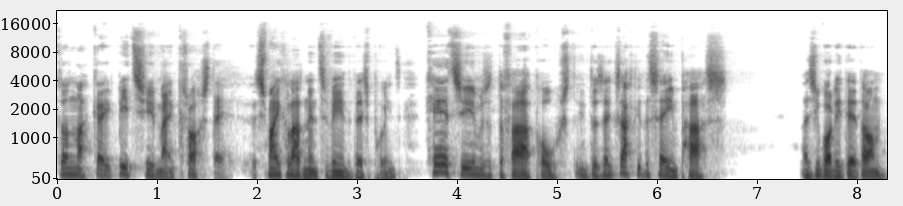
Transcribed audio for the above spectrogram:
done that guy beat two men, crossed it. Schmeichel hadn't intervened at this point. Kurt Zouma was at the far post. He does exactly the same pass as he, what he did on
